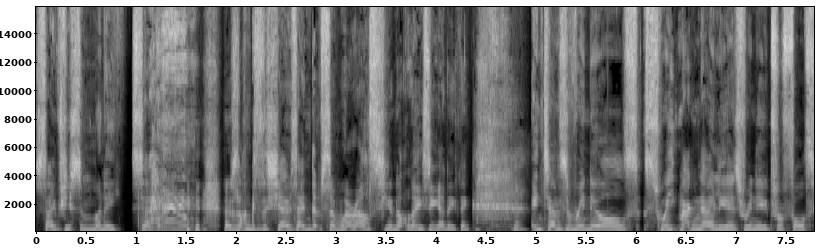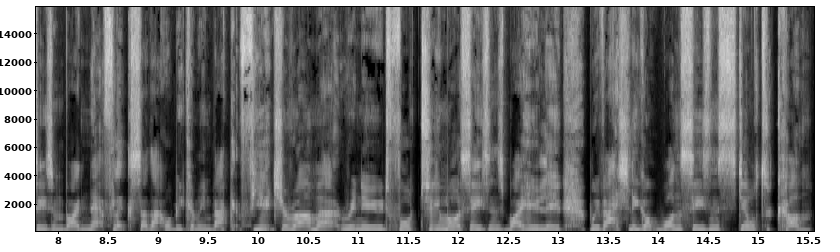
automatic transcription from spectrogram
saves you some money. So as long as the shows end up somewhere else, you're not losing anything. Yeah. In terms of renewals, Sweet Magnolia is renewed for a full season by Netflix, so that will be coming back. Futurama renewed for two more seasons by Hulu. We've actually got one season still to come,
